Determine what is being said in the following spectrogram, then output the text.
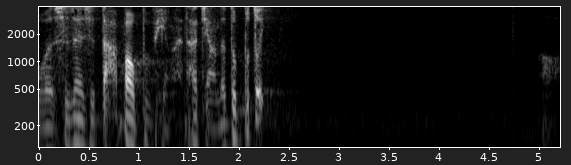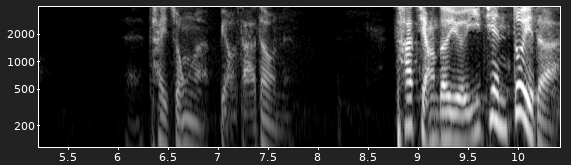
我实在是打抱不平啊，他讲的都不对。哦，太宗啊，表达到呢，他讲的有一件对的，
